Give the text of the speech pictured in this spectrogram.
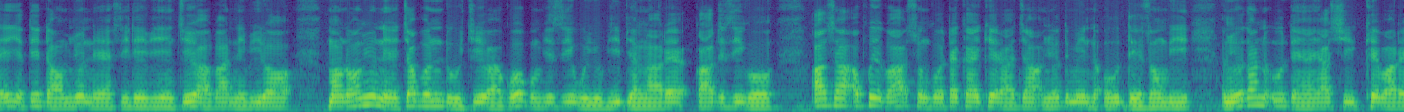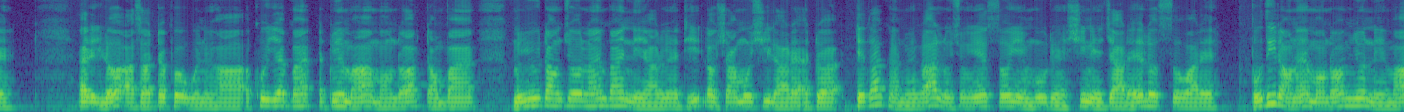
လည်းရတစ်တောင်မြို့နယ်စီဒေပြင်ကျေးရွာကနေပြီးတော့မောင်တော်မြို့နယ်ကြောက်ပွန်းတူကျေးရွာကိုကုန်ပစ္စည်းဝယ်ယူပြီးပြန်လာတဲ့ကားတစ်စီးကိုအာစာအဖွဲ့ကရှင်ကိုတက်ခိုက်ခဲ့တာကြောင့်အမျိုးသမီး2ဦးသေဆုံးပြီးအမျိုးသား2ဦးဒဏ်ရာရရှိခဲ့ပါတယ် အဲ့ဒီလိုအာစာတပ်ဖွဲ့ဝင်တွေဟာအခုရက်ပိုင်းအတွင်းမှာမောင်တော်တောင်ပိုင်းမယူတောင်ကျော်လိုင်းပိုင်းနေရာတွေအထိလှောက်ရှားမှုရှိလာတဲ့အတွက်ဒေသခံတွေကလုံခြုံရေးစိုးရိမ်မှုတွေရှိနေကြတယ်လို့ဆိုပါတယ်ဘူးတီတောင်နဲ့မောင်တော်မြို့နယ်မှာ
